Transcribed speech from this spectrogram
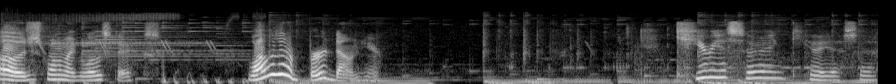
Oh, it's just one of my glow sticks. Why was there a bird down here? Curiouser and curiouser.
